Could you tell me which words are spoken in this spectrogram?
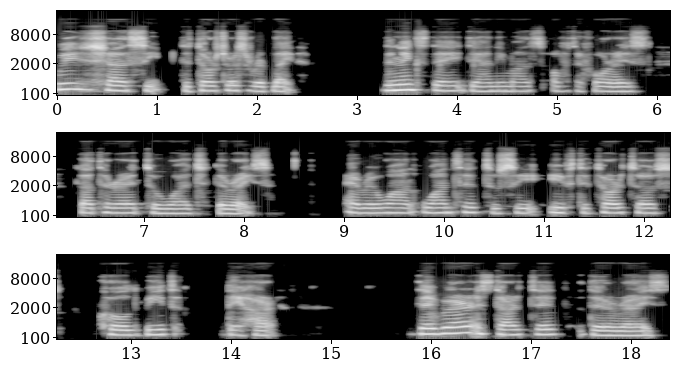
"We shall see," the tortoise replied. The next day the animals of the forest gathered to watch the race. Everyone wanted to see if the tortoise could beat the hare. The bear started the race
